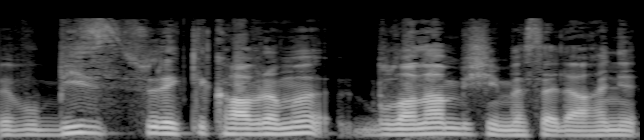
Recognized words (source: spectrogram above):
ve bu biz sürekli kavramı bulanan bir şey mesela hani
